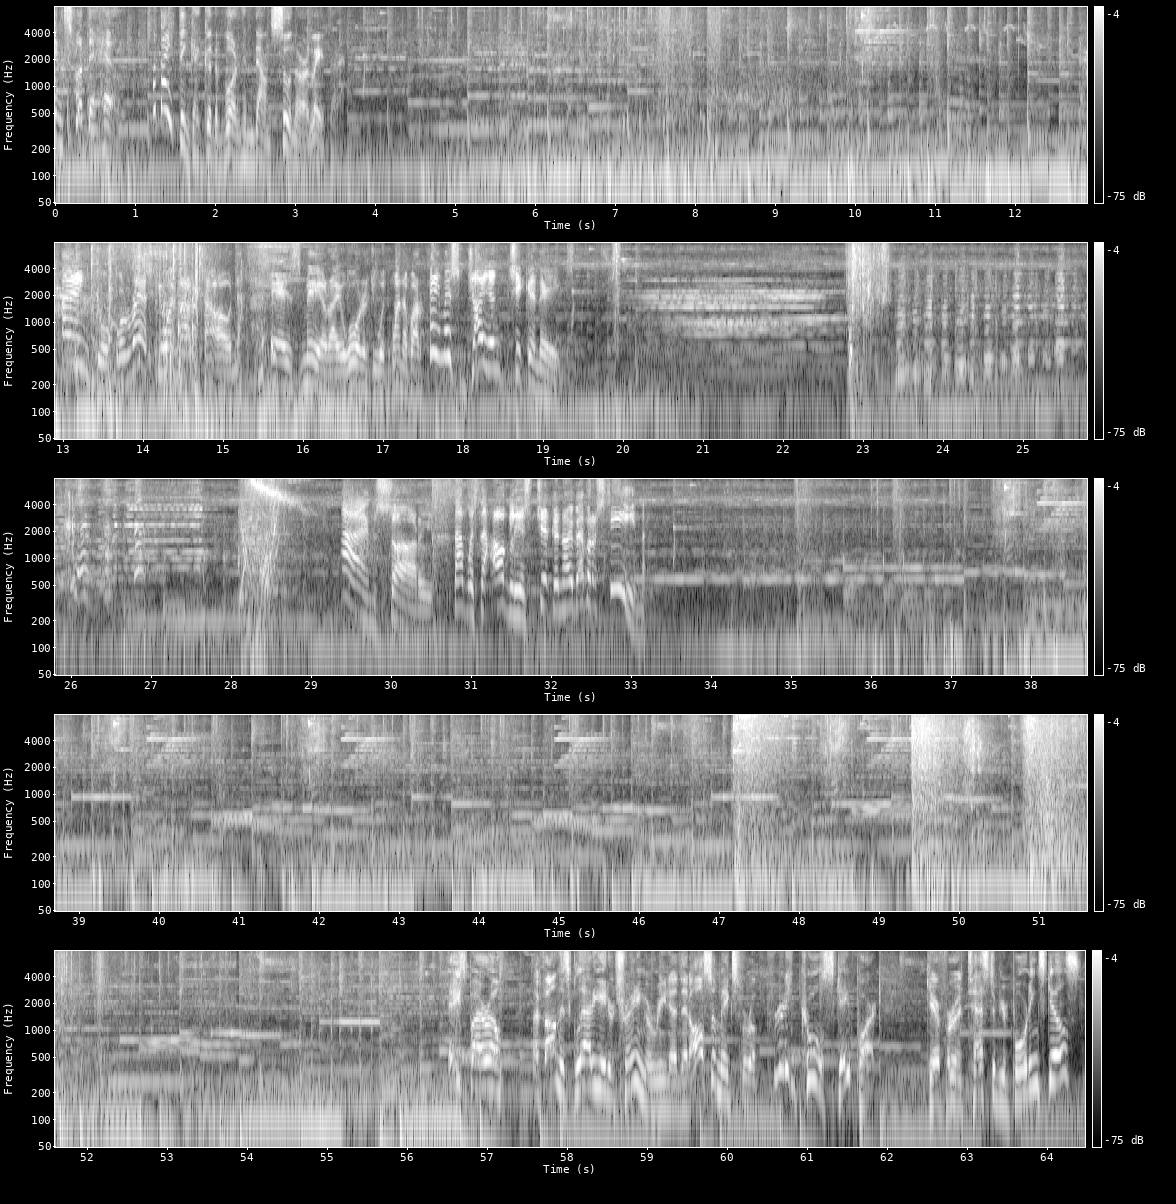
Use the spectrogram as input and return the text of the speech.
Thanks for the help, but I think I could have worn him down sooner or later. Thank you for rescuing our town. As mayor, I awarded you with one of our famous giant chicken eggs. Sorry. That was the ugliest chicken I've ever seen. Hey, Spyro. I found this gladiator training arena that also makes for a pretty cool skate park. Care for a test of your boarding skills?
